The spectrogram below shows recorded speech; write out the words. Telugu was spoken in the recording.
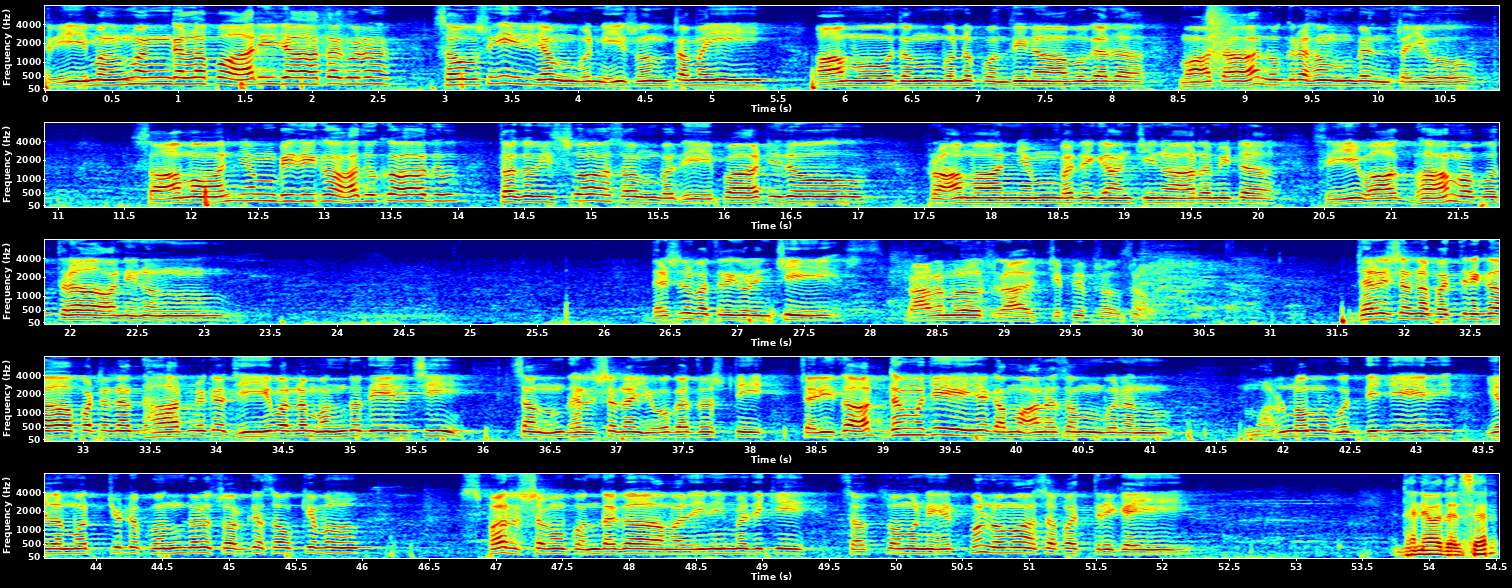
శ్రీమన్మంగళ పారిజాతగుణ సౌశీల్యంబు నీ సొంతమై ఆమోదంబును పొందినావు గదా మాతానుగ్రహం బెంతయో సామాన్యం విధి కాదు కాదు తగు విశ్వాసం బది పాటిదో. ప్రామాణ్యం బదిగాంచినారమిట శ్రీవాగ్భామపుత్ర నిను దర్శనపత్రిక గురించి ప్రారంభంలో రా చెప్పి చదువుతున్నాం. దర్శన పత్రికా పఠన ధార్మిక జీవన మందు దేల్చి సందర్శన యోగ దృష్టి చరితార్థము చేయగ మానసంబునన్. మర్మము బుద్ధి చేరి ఇలా మర్త్యుడు పొందును స్వర్గ సౌఖ్యము స్పర్శము పొందగా మది నిమ్మదికి సత్వము నేర్పను మాసపత్రికై. ధన్యవాదాలు సార్.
